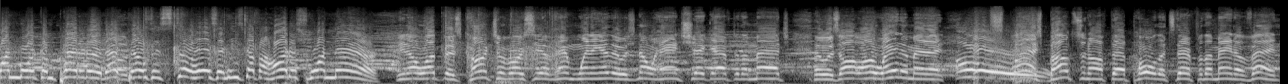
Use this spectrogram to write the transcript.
one more competitor. That oh. belt is still his, and he's got the hardest one there. You know what? There's controversy of him winning it. There was no handshake after the match. It was, oh, oh wait a minute. Oh. Big splash bouncing off that pole that's there for the main event.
